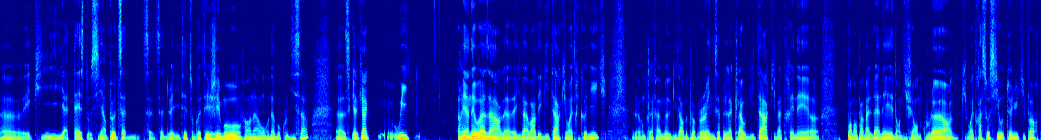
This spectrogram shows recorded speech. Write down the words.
Euh, et qui atteste aussi un peu de sa, dualité, de son côté gémeaux. Enfin, on a, on a beaucoup dit ça. Euh, c'est quelqu'un, oui, rien n'est au hasard. il va avoir des guitares qui vont être iconiques. Donc la fameuse guitare de Purple Rain s'appelle la Cloud Guitar, qui va traîner euh, pendant pas mal d'années dans différentes couleurs, qui vont être associées aux tenues qu'il porte.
